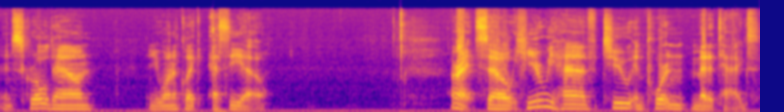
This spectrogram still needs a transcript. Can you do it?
and scroll down you want to click SEO. Alright, so here we have two important meta tags.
